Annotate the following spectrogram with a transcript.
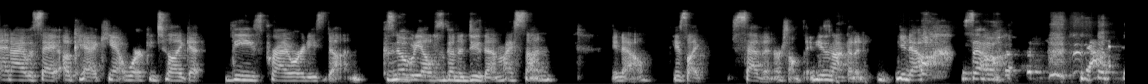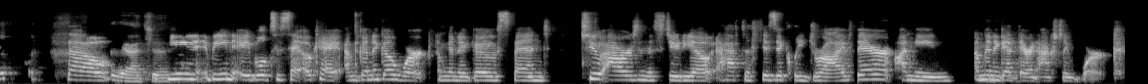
And I would say, okay, I can't work until I get these priorities done because nobody else is going to do them. My son, you know, he's like seven or something. He's not to, you know, so yeah. So gotcha. being, being able to say, okay, I'm to go work. I'm to go spend two hours in the studio. I have to physically drive there. I mean, I'm to get there and actually work.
